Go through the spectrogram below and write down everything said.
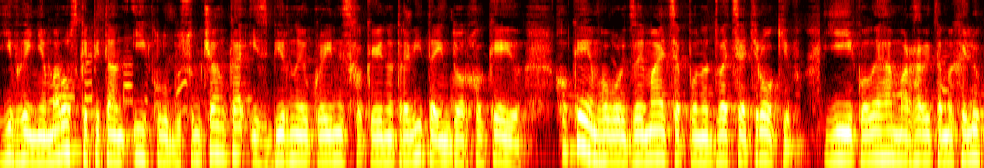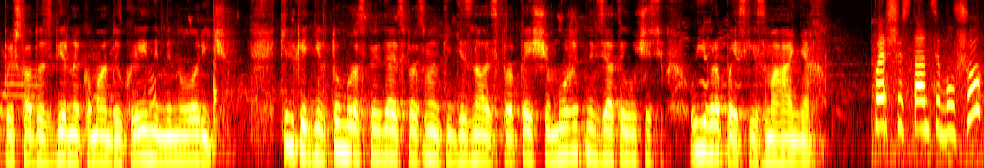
Євгенія Мороз, капітан і клубу Сумчанка і збірної України з хокею на траві та індор-хокею. Хокеєм, говорить, займається понад 20 років. Її колега Маргарита Михайлюк прийшла до збірної команди України минулоріч. Кілька днів тому розповідають спортсменки, дізнались про те, що можуть не взяти участь у європейських змаганнях. Перший стан це був шок.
